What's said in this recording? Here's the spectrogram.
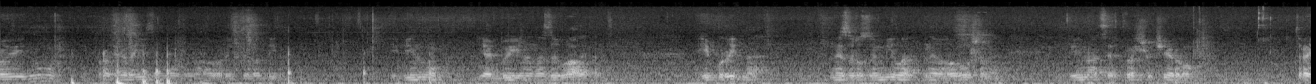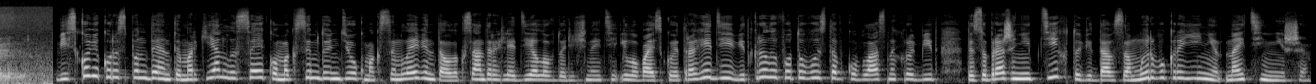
Про війну, про героїзм можна говорити годину. І війну, як би її не називали, там, гібридна, незрозуміла, неоголошена. Війна це в першу чергу трагедія. Військові кореспонденти Маркіян Лисейко, Максим Дондюк, Максим Левін та Олександр Глядєлов до річниці Іловайської трагедії відкрили фотовиставку власних робіт, де зображені ті, хто віддав за мир в Україні найцінніше.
